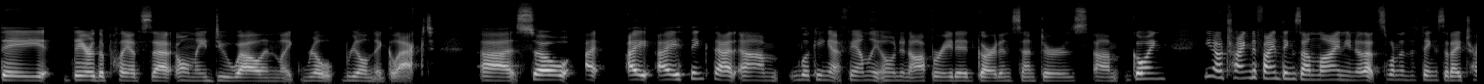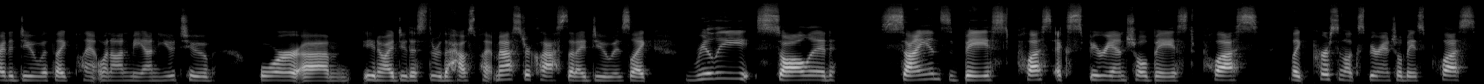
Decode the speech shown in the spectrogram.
they they're the plants that only do well in like real real neglect. Uh, so I. I, I think that um, looking at family owned and operated garden centers, um, going, you know, trying to find things online, you know, that's one of the things that I try to do with like Plant One on Me on YouTube, or um, you know, I do this through the Houseplant Masterclass that I do is like really solid science based plus experiential based plus like personal experiential based plus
